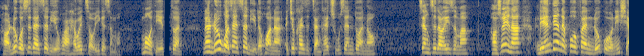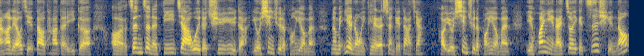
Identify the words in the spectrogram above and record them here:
好，如果是在这里的话，还会走一个什么末跌段？那如果在这里的话呢，就开始展开出生段哦。这样知道意思吗？好，所以呢，联电的部分，如果你想要了解到它的一个呃真正的低价位的区域的，有兴趣的朋友们，那么叶龙也可以来算给大家。好，有兴趣的朋友们也欢迎来做一个咨询哦。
